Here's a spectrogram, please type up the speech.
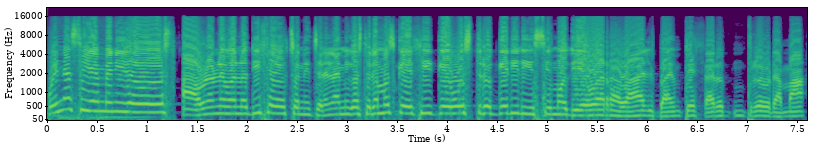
Buenas y bienvenidos a una nueva noticia de Sony. Amigos, tenemos que decir que vuestro queridísimo Diego Arrabal va a empezar un programa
